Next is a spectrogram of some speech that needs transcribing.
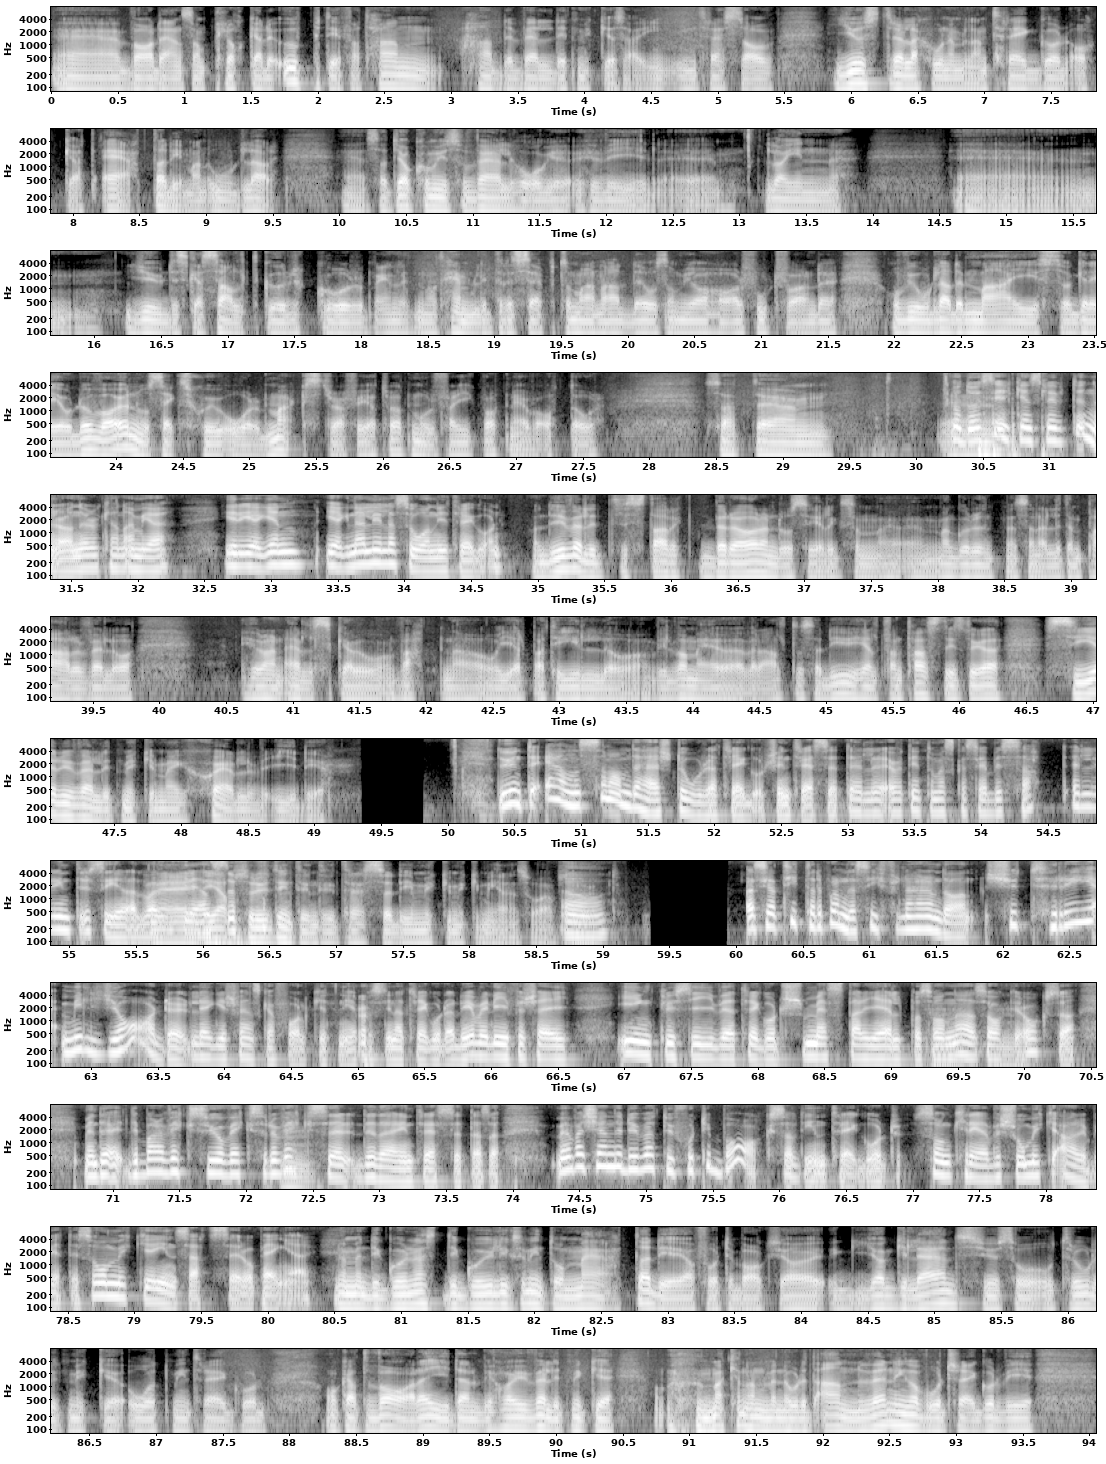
eh, var den som plockade upp det för att han hade väldigt mycket så in, intresse av just relationen mellan trädgård och att äta det man odlar. Eh, så att jag kommer ju så väl ihåg hur vi eh, la in eh, judiska saltgurkor enligt något hemligt recept som han hade och som jag har fortfarande. Och vi odlade majs och grejer. Och då var jag nog 6-7 år max tror jag. För jag tror att morfar gick bort när jag var 8 år. Så att... Um, och då är cirkeln sluten nu då när du kan ha med er egen, egna lilla son i trädgården? Ja, det är väldigt starkt berörande att se liksom, eh, man går runt med en sån här liten parvel och hur han älskar att vattna och hjälpa till och vill vara med överallt. Och så. Det är ju helt fantastiskt och jag ser ju väldigt mycket mig själv i det. Du är inte ensam om det här stora trädgårdsintresset eller jag vet inte om jag ska säga besatt eller intresserad. Nej, det är absolut inte ett intresse. Det är mycket, mycket mer än så. Absolut. Ja. Alltså jag tittade på de där siffrorna häromdagen. 23 miljarder lägger svenska folket ner på sina trädgårdar. Det är väl i och för sig inklusive trädgårdsmästarhjälp och sådana mm. saker mm. också. Men det, det, bara växer och växer och mm. växer mm. det där intresset. Alltså. Men vad känner du att du får tillbaks av din trädgård som kräver så mycket arbete, så mycket insatser och pengar? Ja, men det, går näst, det går ju liksom inte att mäta det jag får tillbaks. Jag, jag gläds ju så otroligt mycket åt min trädgård och att vara i den. Vi har ju väldigt väldigt mycket, man kan använda ordet användning av vår trädgård. Vi,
